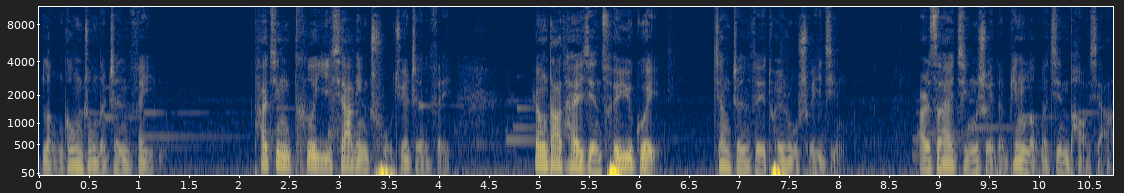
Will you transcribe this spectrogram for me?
冷宫中的珍妃。他竟特意下令处决珍妃，让大太监崔玉贵将珍妃推入水井。而在井水的冰冷的浸泡下，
